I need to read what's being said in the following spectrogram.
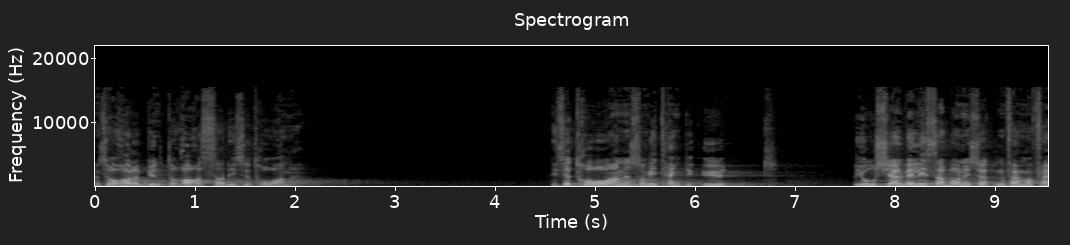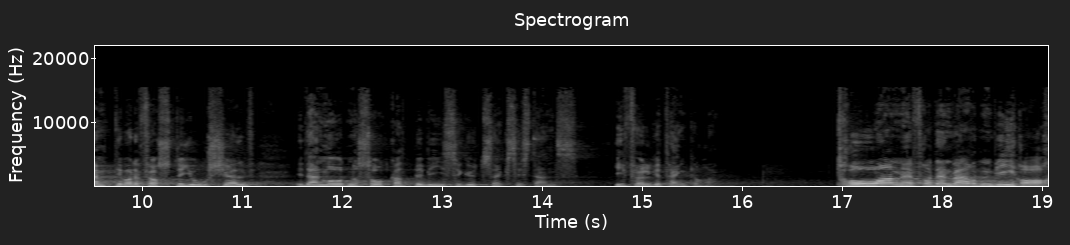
Men så har det begynt å rase, disse trådene. Disse trådene som vi tenker ut. Jordskjelvet i Lissabon i 1755 var det første jordskjelv i den måten å såkalt bevise Guds eksistens, ifølge tenkere. Trådene fra den verden vi har,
